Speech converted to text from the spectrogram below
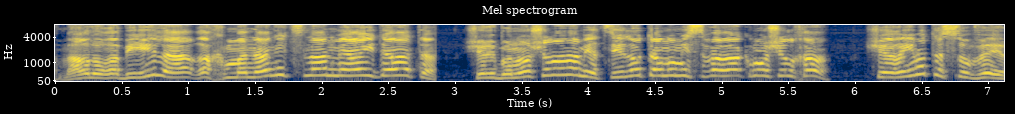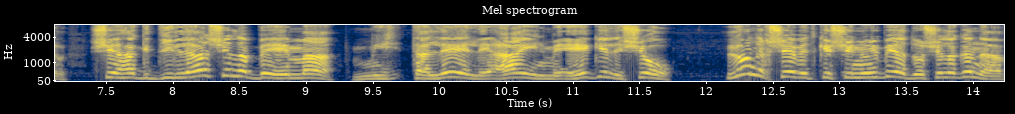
אמר לו רבי הילה, רחמנא ניצלן מאי דעתא, שריבונו של עולם יציל אותנו מסברה כמו שלך. שהרי אם אתה סובר שהגדילה של הבהמה מטלה לעין, מעגל לשור, לא נחשבת כשינוי בידו של הגנב,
